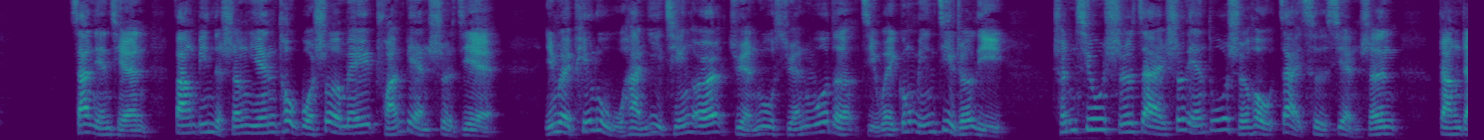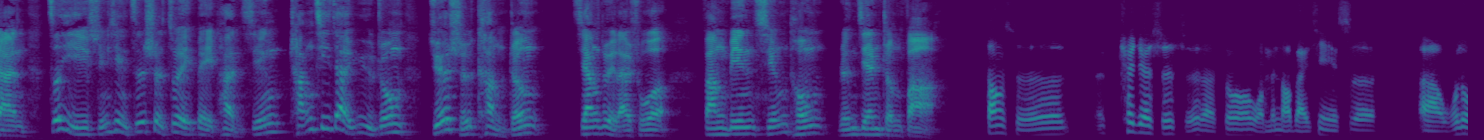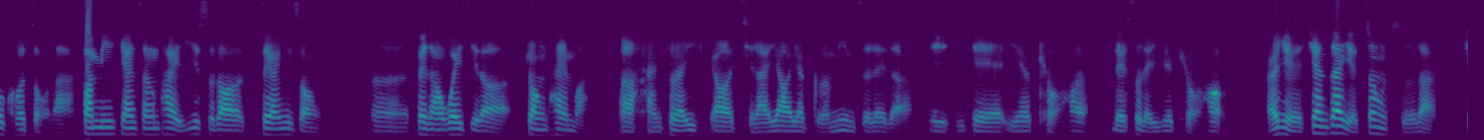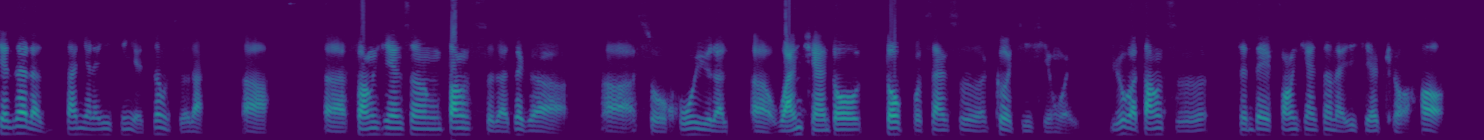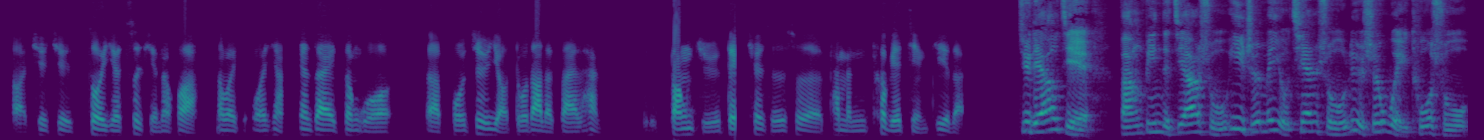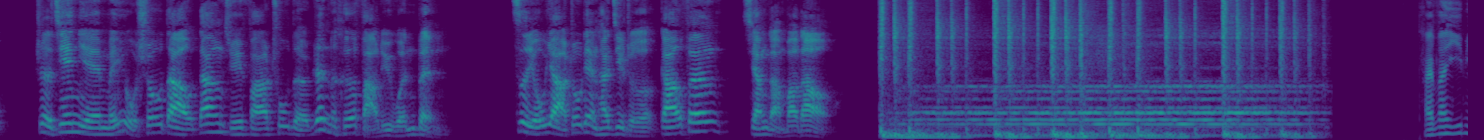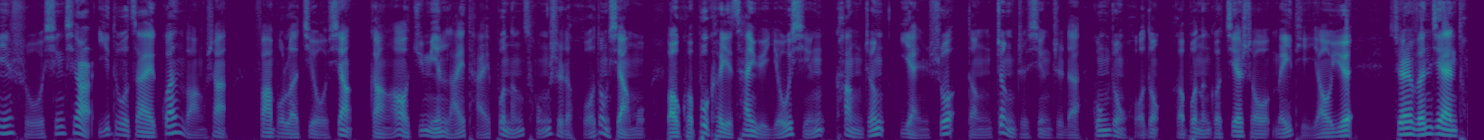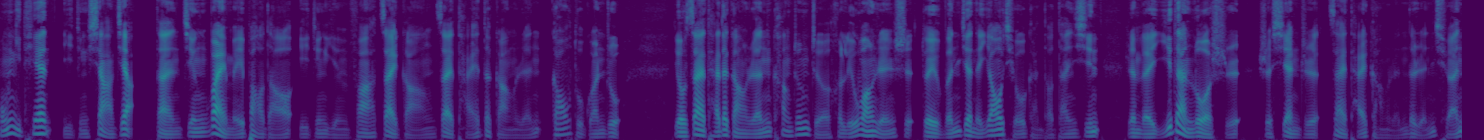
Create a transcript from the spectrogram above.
三年前，方斌的声音透过社媒传遍世界。因为披露武汉疫情而卷入漩涡的几位公民记者里，陈秋实在失联多时后再次现身，张展则以寻衅滋事罪被判刑，长期在狱中绝食抗争。相对来说，方斌形同人间蒸发。当时确确实实的说，我们老百姓是啊无路可走了。方斌先生他也意识到这样一种呃非常危急的状态嘛。啊，喊出来要起来要要革命之类的一一些一些口号，类似的一些口号，而且现在也证实了，现在的三年的疫情也证实了啊，呃，方先生当时的这个呃所呼吁的呃，完全都都不算是过激行为。如果当时针对方先生的一些口号啊，去去做一些事情的话，那么我想现在中国呃不至于有多大的灾难。当局对确实是他们特别警惕的。据了解，方斌的家属一直没有签署律师委托书，至今也没有收到当局发出的任何法律文本。自由亚洲电台记者高峰香港报道。台湾移民署星期二一度在官网上发布了九项港澳居民来台不能从事的活动项目，包括不可以参与游行、抗争、演说等政治性质的公众活动和不能够接受媒体邀约。虽然文件同一天已经下架，但经外媒报道，已经引发在港在台的港人高度关注。有在台的港人、抗争者和流亡人士对文件的要求感到担心，认为一旦落实，是限制在台港人的人权。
